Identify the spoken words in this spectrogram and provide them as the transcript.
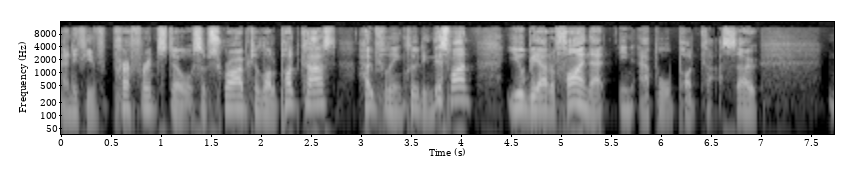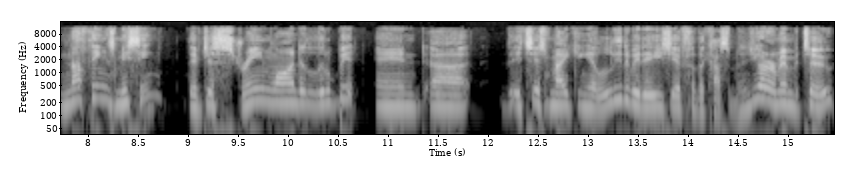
And if you've preferenced or subscribed to a lot of podcasts, hopefully including this one, you'll be able to find that in Apple Podcasts. So nothing's missing. They've just streamlined it a little bit and uh, it's just making it a little bit easier for the customers. And you got to remember too,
